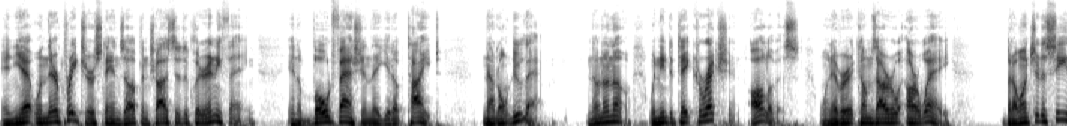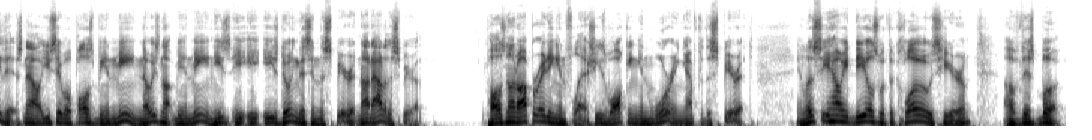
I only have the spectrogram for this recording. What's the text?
And yet, when their preacher stands up and tries to declare anything in a bold fashion, they get uptight. Now, don't do that. No, no, no. We need to take correction, all of us, whenever it comes our, our way. But I want you to see this. Now you say, well, Paul's being mean. No, he's not being mean. He's he, he's doing this in the spirit, not out of the spirit. Paul's not operating in flesh. He's walking and warring after the spirit. And let's see how he deals with the close here of this book.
